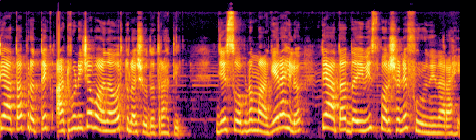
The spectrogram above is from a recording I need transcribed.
ते आता प्रत्येक आठवणीच्या वळणावर तुला शोधत राहतील. जे स्वप्न मागे राहिलं ते आता दैवी स्पर्शाने फुलून येणार आहे.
